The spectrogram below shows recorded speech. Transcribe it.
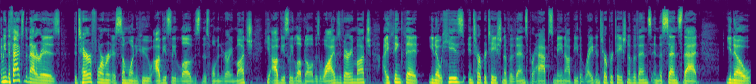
I mean, the fact of the matter is, the terraformer is someone who obviously loves this woman very much. He obviously loved all of his wives very much. I think that, you know, his interpretation of events perhaps may not be the right interpretation of events in the sense that, you know,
